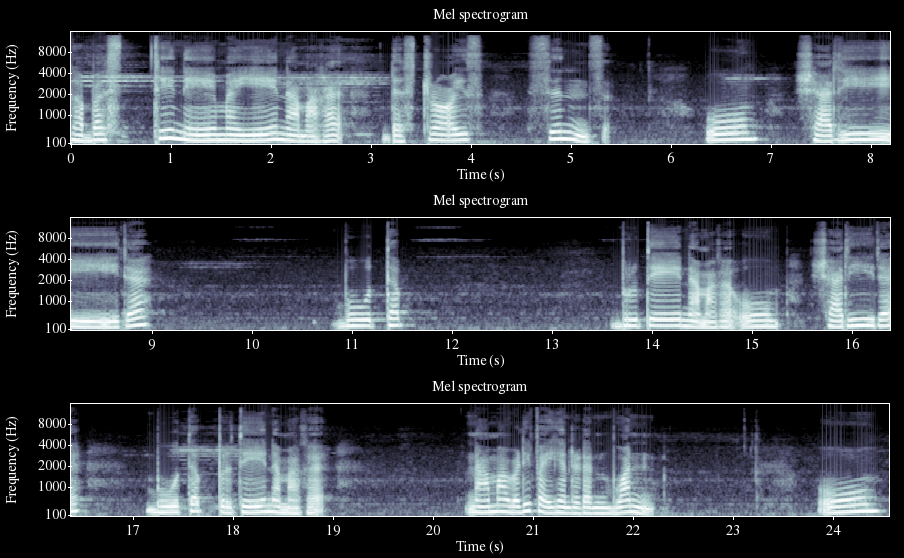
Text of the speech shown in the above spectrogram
கபஸ்தி நேமையே நமக. டெஸ்ட்ராய்ஸ் சின்ஸ் ஓம் ஷரீர பூத பிருதே நமக. ஓம் ஷரீர பூத பிருதே நமக. நாமாவடி ஃபைவ் ஹண்ட்ரட் அண்ட் ஒன் ஓம்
